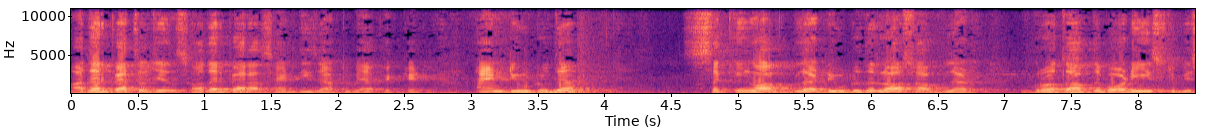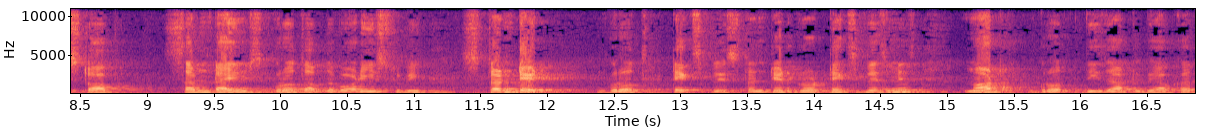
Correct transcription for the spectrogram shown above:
Other pathogens other parasites these are to be affected. And due to the sucking of blood due to the loss of blood growth of the body is to be stopped sometimes growth of the body is to be stunted growth takes place. Stunted growth takes place means not growth these are to be occur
